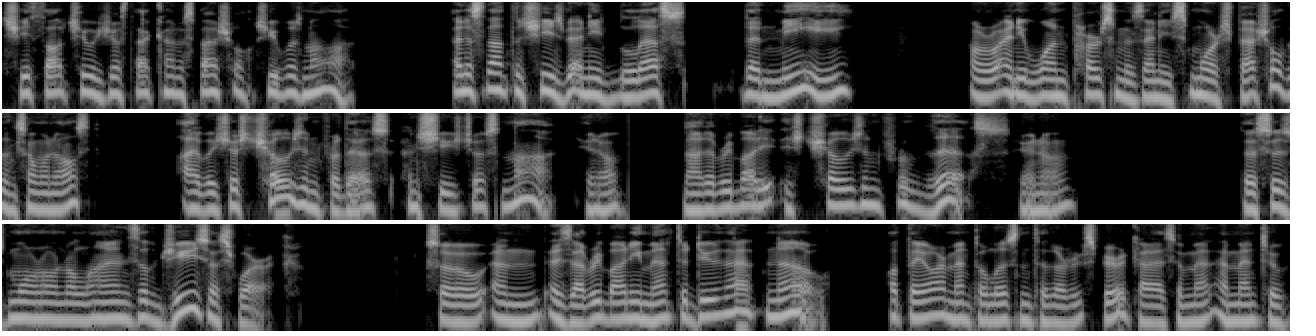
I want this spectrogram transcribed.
she thought she was just that kind of special. She was not. And it's not that she's any less than me or any one person is any more special than someone else. I was just chosen for this, and she's just not, you know. Not everybody is chosen for this, you know. This is more on the lines of Jesus' work. So, and is everybody meant to do that? No. But they are meant to listen to their spirit guides and meant, and meant to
